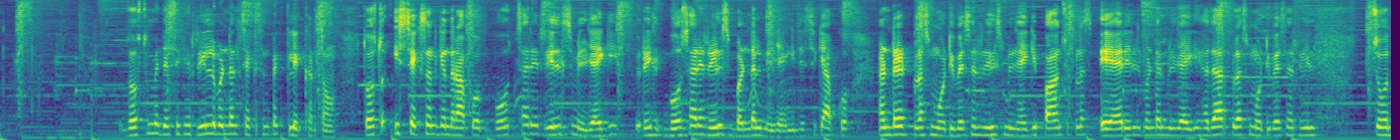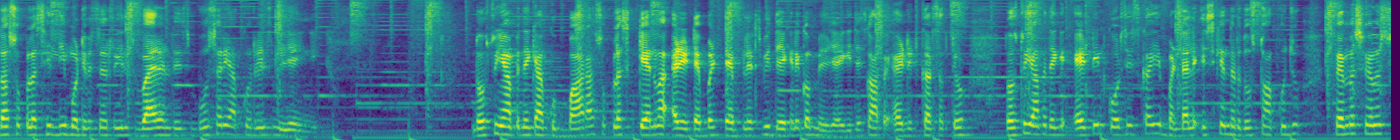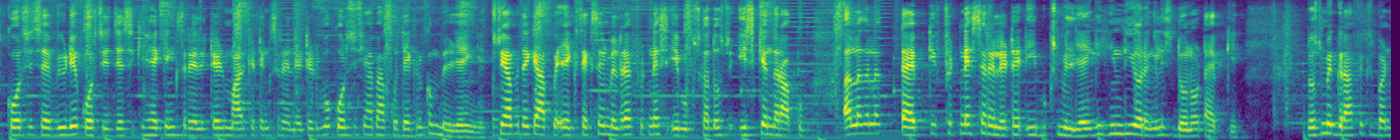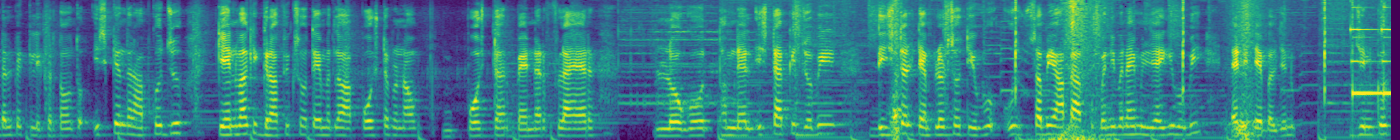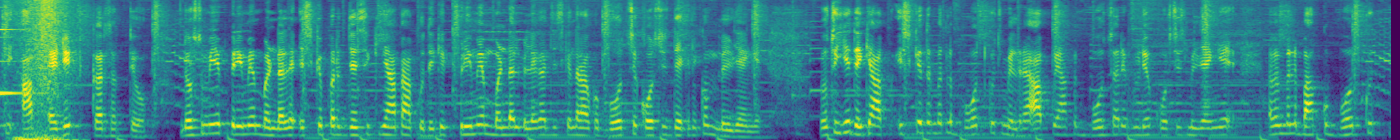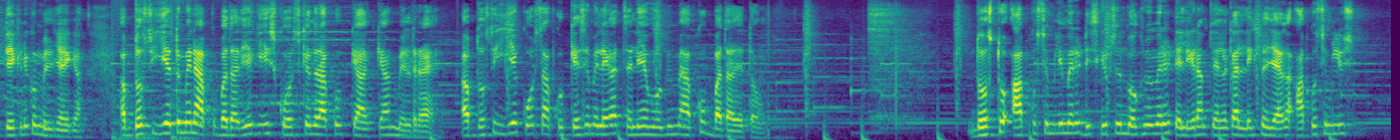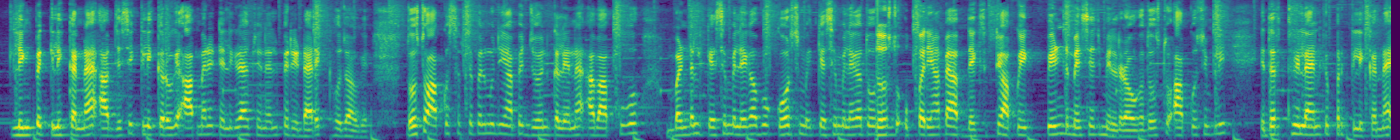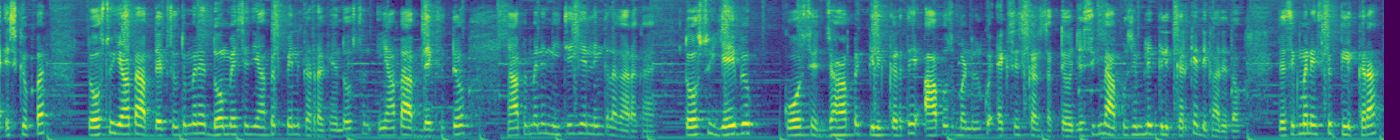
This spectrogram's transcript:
दोस्तों, मैं जैसे कि रील बंडल सेक्शन पे क्लिक करता हूँ। दोस्तों, इस सेक्शन के अंदर आपको बहुत सारी रील्स मिल जाएगी। रील बहुत सारे रील्स बंडल मिल जाएँगे। जैसे कि आपको 100 प्लस मोटिवेशन रील्स मिल जाएगी 500 plus A I reels bundle मिल जाएगी, हज़ार प्लस मोटिवेशन रील्स चौदह सौ plus Hindi motivation reels viral reels बहुत सारी आपको रील्स मिल जाएँगी। दोस्तों, यहाँ पे देखिए आपको 1200 प्लस कैनवा एडिटेबल टेम्पलेट्स भी देखने को मिल जाएगी, जिसको आप एडिट कर सकते हो। दोस्तों, यहाँ पे देखिए 18 कोर्सेज का ये बंडल है। इसके अंदर दोस्तों, आपको जो फ़ेमस फ़ेमस कोर्सेज है वीडियो कोर्सेज जैसे कि हैकिंग से रिलेटेड मार्केटिंग से रिलेटेड वो कोर्सेज यहाँ पे आपको देखने को मिल जाएँगे। दोस्तों, यहाँ पे देखिए आपको एक सेक्शन मिल रहा है फिटनेस ई बुक्स का। दोस्तों, इसके अंदर आपको अलग अलग टाइप की फिटनेस से रिलेटेड ई बुक्स मिल जाएँगी, हिंदी और इंग्लिश दोनों टाइप की। दोस्तों, मैं ग्राफिक्स बंडल पे क्लिक करता हूँ तो इसके अंदर आपको जो कैनवा के ग्राफिक्स होते हैं मतलब आप पोस्टर बनाओ poster banner flyer logo thumbnail इस टाइप की जो भी डिजिटल टेम्पलेट्स होती है, वो सब यहाँ पे आपको बनी बनाई मिल जाएगी, वो भी एडिटेबल जिन, जिनको कि आप एडिट कर सकते हो। दोस्तों में ये प्रीमियम बंडल है। इसके ऊपर जैसे कि यहाँ पे आपको देखिए प्रीमियम बंडल मिलेगा, जिसके अंदर आपको बहुत से कोर्सेज देखने को मिल जाएँगे। दोस्तों, ये देखिए, आप, इसके अंदर मतलब बहुत कुछ मिल रहा है। आपको यहाँ पे बहुत सारे वीडियो कोर्सेज मिल जाएँगे। अब मतलब आपको बहुत कुछ देखने को मिल जाएगा। अब दोस्तों, ये तो मैंने आपको बता दिया कि इस कोर्स के अंदर आपको क्या क्या मिल रहा है। अब दोस्तों, ये कोर्स आपको कैसे मिलेगा? चलिए, वो भी मैं आपको बता देता हूँ। दोस्तों, आपको सिंपली मेरे डिस्क्रिप्शन बॉक्स में मेरे टेलीग्राम चैनल का लिंक मिल जाएगा। आपको सिंपली लिंक पे क्लिक करना है। आप जैसे क्लिक करोगे, आप मेरे टेलीग्राम चैनल पे रिडायरेक्ट हो जाओगे। दोस्तों, आपको सबसे पहले मुझे यहाँ पे ज्वाइन कर लेना है। अब आपको वो बंडल कैसे मिलेगा, वो कोर्स में कैसे मिलेगा तो दोस्तों, ऊपर यहाँ पे आप देख सकते हो, आपको एक पिंड मैसेज मिल रहा होगा। दोस्तों, आपको सिंपली इधर थ्री लाइन के ऊपर क्लिक करना है, इसके ऊपर। दोस्तों, यहाँ पे आप देख सकते हो, मैंने दो मैसेज यहाँ पे पिन कर रखे हैं। दोस्तों, यहाँ पे आप देख सकते हो, यहाँ पे मैंने नीचे ये लिंक लगा रखा है। दोस्तों, यही वो कोर्स है, जहाँ पे क्लिक करते आप उस बंडल को एक्सेस कर सकते हो। जैसे कि मैं आपको सिंपली क्लिक करके दिखा देता हूँ। जैसे कि मैंने इस पर क्लिक करा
